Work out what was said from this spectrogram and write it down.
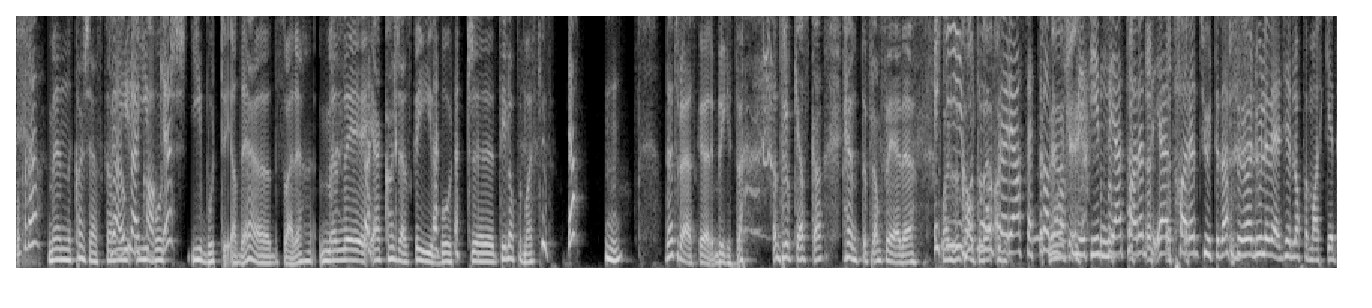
Hvorfor det? Men kanskje jeg skal gi, gi, bort, gi bort Ja, det er dessverre. Men eh, jeg, kanskje jeg skal gi bort eh, til loppemarked. Ja. Mm. Det tror jeg jeg skal gjøre, Birgitte. Jeg tror ikke jeg skal hente fram flere Ikke gi bort noe før jeg har sett det, da. Du har så mye fint, så jeg tar, en, jeg tar en tur til deg før du leverer til loppemarked.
